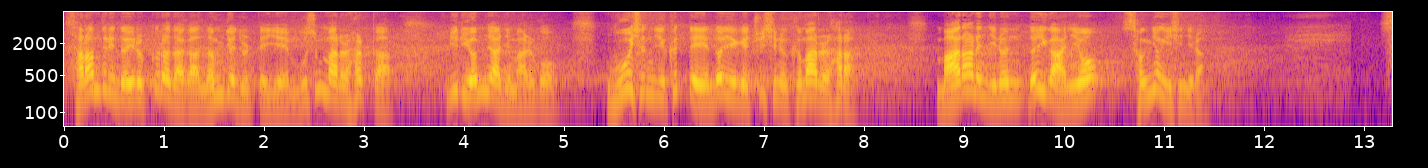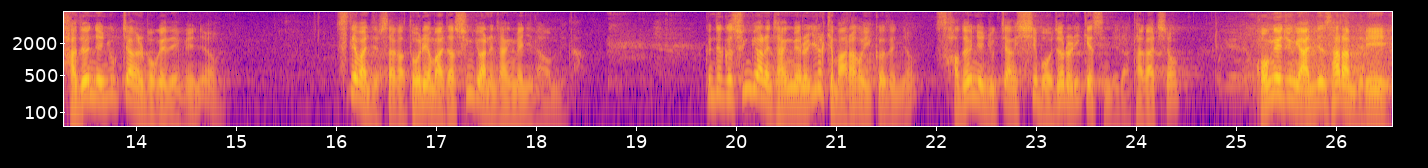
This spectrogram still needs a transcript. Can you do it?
사람들이 너희를 끌어다가 넘겨줄 때에 무슨 말을 할까 미리 염려하지 말고 무엇이든지 그때에 너희에게 주시는 그 말을 하라. 말하는 이는 너희가 아니요 성령이시니라. 사도행전 6장을 보게 되면요. 스테반 집사가 돌에 맞아 순교하는 장면이 나옵니다. 근데 그 순교하는 장면을 이렇게 말하고 있거든요. 사도행전 6장 15절을 읽겠습니다. 다 같이요. 공회 중에 앉은 사람들이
